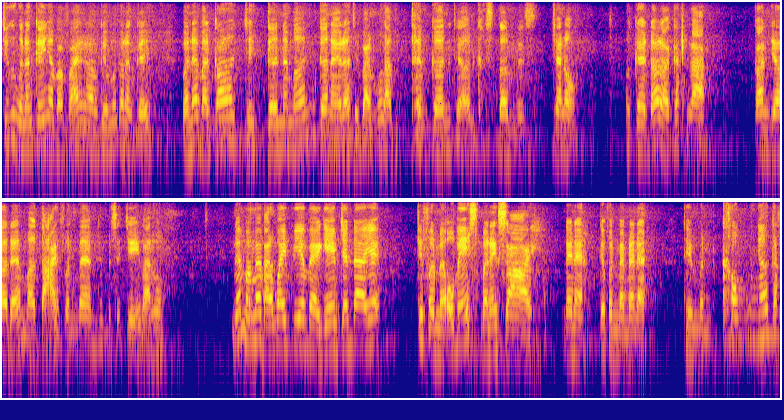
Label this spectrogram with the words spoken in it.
Chứ có người đăng ký nha bạn phải kêu mới có đăng ký. Và nếu bạn có kênh mới, kênh này đó, thì bạn muốn làm thêm kênh thì ở custom channel. Ok, đó là cách làm. Còn giờ để mà tải phần mềm thì mình sẽ chỉ bạn luôn. Nếu mà mấy bạn quay video về game trên đây ấy, cái phần mềm OBS mình đang xài. Đây nè, cái phần mềm này nè thì mình không nhớ cách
